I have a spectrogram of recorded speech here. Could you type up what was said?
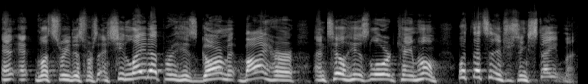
and, and let's read this verse. And she laid up his garment by her until his Lord came home. Well, that's an interesting statement.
